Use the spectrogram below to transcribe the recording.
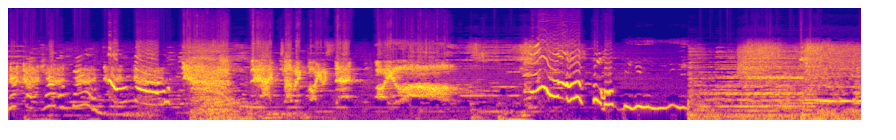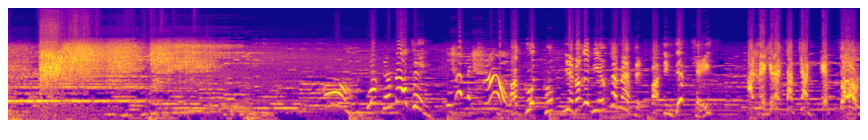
What's that terrible good cook never reveals the method, but in this case, I'll make an exception. It's salt!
